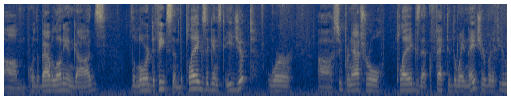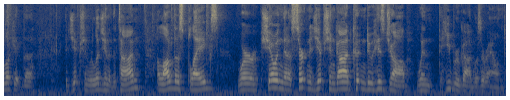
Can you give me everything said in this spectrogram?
um, or the Babylonian gods, the Lord defeats them. The plagues against Egypt were uh, supernatural plagues that affected the way nature, but if you look at the Egyptian religion at the time, a lot of those plagues were showing that a certain Egyptian god couldn't do his job when the Hebrew God was around.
